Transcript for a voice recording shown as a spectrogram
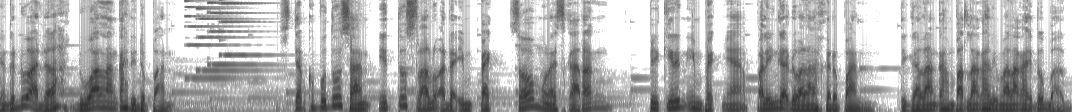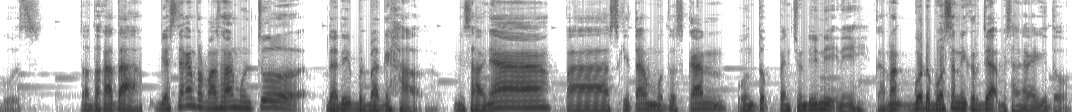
Yang kedua adalah dua langkah di depan setiap keputusan itu selalu ada impact. So mulai sekarang pikirin impactnya paling nggak dua langkah ke depan. Tiga langkah, empat langkah, lima langkah itu bagus. Contoh kata, biasanya kan permasalahan muncul dari berbagai hal. Misalnya pas kita memutuskan untuk pensiun dini nih, karena gue udah bosan nih kerja, misalnya kayak gitu.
